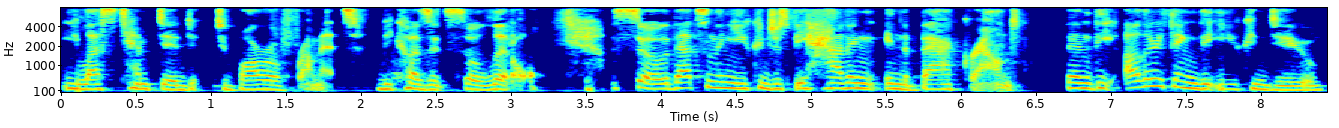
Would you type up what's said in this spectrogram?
less tempted to borrow from it because it's so little. So that's something you can just be having in the background. Then the other thing that you can do,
